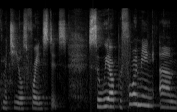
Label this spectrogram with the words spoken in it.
MOF materials, for instance. So we are performing um,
